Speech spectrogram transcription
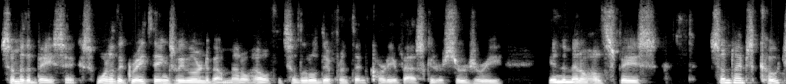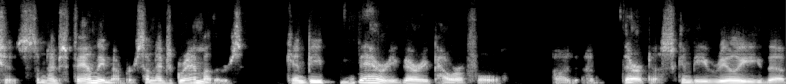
some of the basics. One of the great things we learned about mental health, it's a little different than cardiovascular surgery. In the mental health space, sometimes coaches, sometimes family members, sometimes grandmothers can be very, very powerful uh, uh therapists, can be really the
